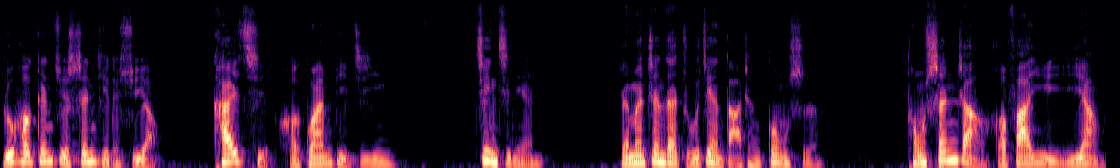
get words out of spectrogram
如何根据身体的需要开启和关闭基因。近几年，人们正在逐渐达成共识：同生长和发育一样，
